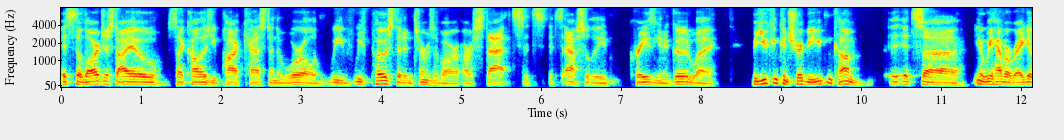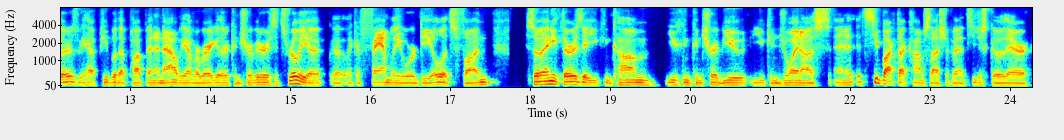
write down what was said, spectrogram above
It's the largest IO psychology podcast in the world. We've we've posted in terms of our our stats. It's it's absolutely crazy in a good way. But you can contribute. You can come. It's uh you know we have our regulars. We have people that pop in and out. We have our regular contributors. It's really a, a like a family ordeal. It's fun. So any Thursday you can come, you can contribute, you can join us, and it's seboc.com slash events. You just go there.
